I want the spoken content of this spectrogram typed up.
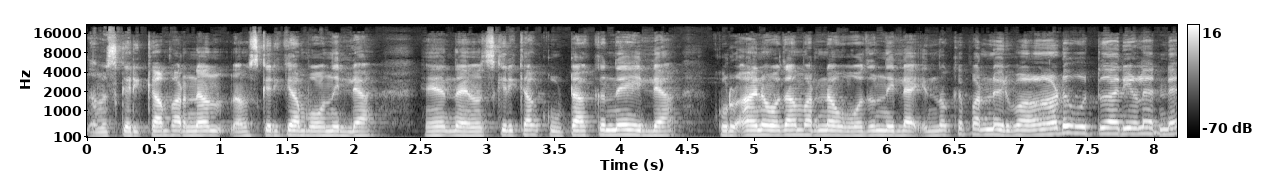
നമസ്കരിക്കാൻ പറഞ്ഞാൽ നമസ്കരിക്കാൻ പോകുന്നില്ല. നമസ്കരിക്കാൻ കൂട്ടാക്കുന്നേ ഇല്ല. ഖുർആൻ ഓതാൻ പറഞ്ഞാൽ ഓതുന്നില്ല എന്നൊക്കെ പറഞ്ഞ ഒരുപാട് കൂട്ടുകാരികൾ എന്റെ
